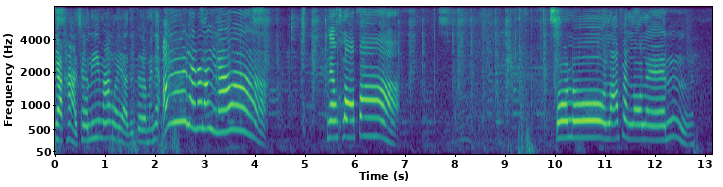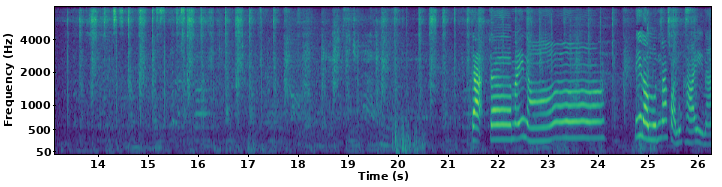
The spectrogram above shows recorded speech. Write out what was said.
อยากหาเชอร์รี่มากเลยอะ จะเจอไหมเนี่ยอ้ายอะไรน่ารักอีกแล้วอะ แนวคลอปอะโปโลลาฟแฟนลอเรนจะเจอไหมเนาะนี่เราลุ้นมากกว่าลูกค้าอีกนะ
